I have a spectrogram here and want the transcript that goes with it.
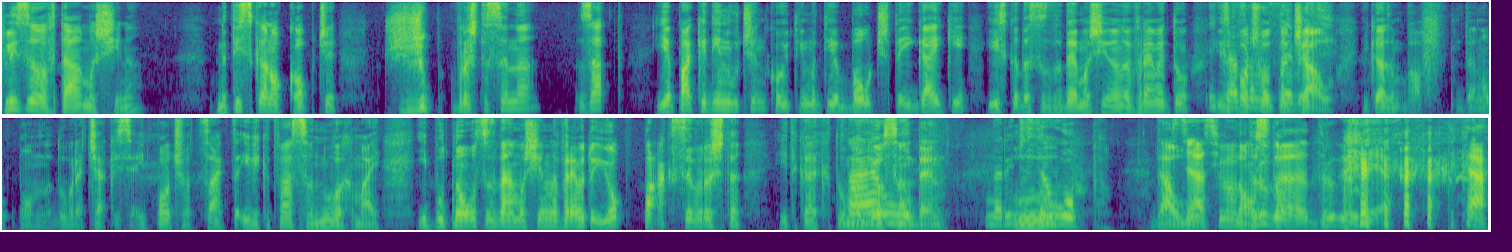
влиза в тази машина, натиска едно копче, жуп, връща се назад и е пак един учен, който има тия болчета и гайки и иска да създаде машина на времето и, И започва от начало. си. И казвам, баф, да но помна, добре, чакай се. И почва цак, и вика, това сънувах май. И отново създава машина на времето и оп, пак се връща и така е като Това е магиосен луп. ден. Нарича се Луп. луп. Да, аз, луп, аз имам друга, друга идея. така,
